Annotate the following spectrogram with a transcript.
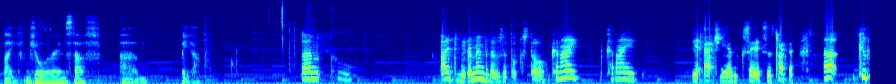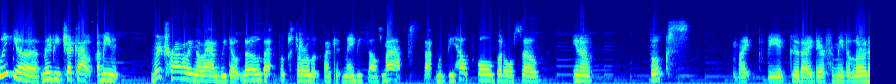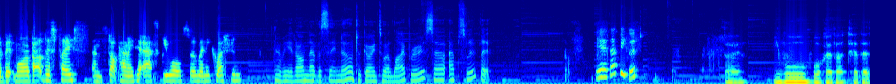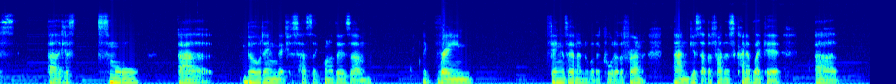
like jewelry and stuff. Um, but yeah, Um, Cool. I didn't remember there was a bookstore. Can I? Can I? Yeah, actually, I'm say this as Typha. Uh, could we uh maybe check out? I mean, we're traveling a land we don't know. That bookstore looks like it maybe sells maps. That would be helpful, but also, you know, books might be a good idea for me to learn a bit more about this place and stop having to ask you all so many questions. I mean, I'll never say no to going to a library, so absolutely. Yeah, that'd be good. So you all walk over to this uh, just small uh, building that just has like one of those um like rain things. I don't know what they're called at the front, and just at the front there's kind of like a uh,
